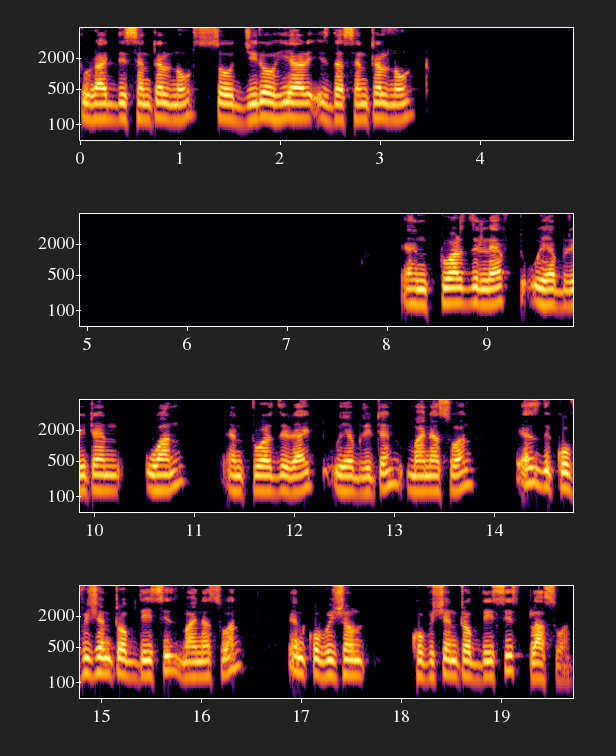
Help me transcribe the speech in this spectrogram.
to write the central nodes. So, 0 here is the central node and towards the left we have written 1 and towards the right we have written minus 1 as the coefficient of this is minus 1 and coefficient coefficient of this is plus 1.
